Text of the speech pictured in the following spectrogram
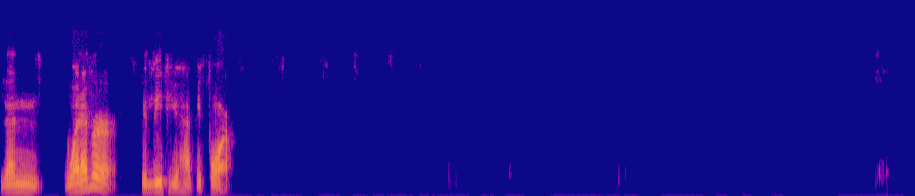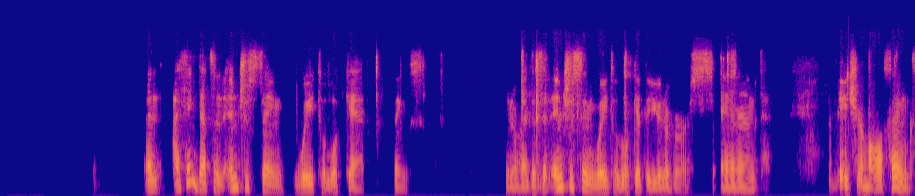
than whatever belief you had before. And I think that's an interesting way to look at things. You know, it's an interesting way to look at the universe and the nature of all things.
